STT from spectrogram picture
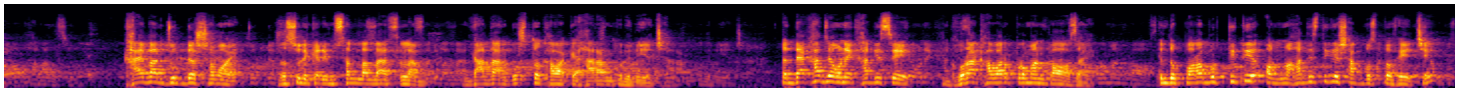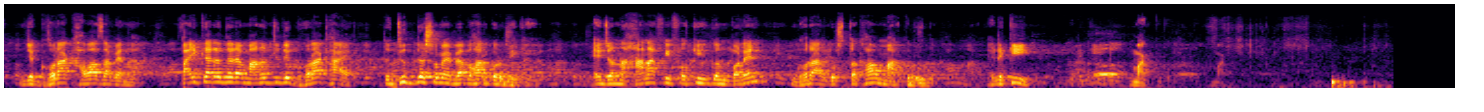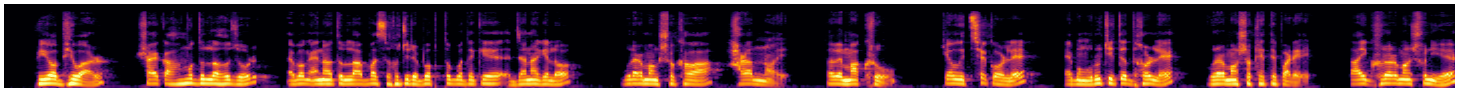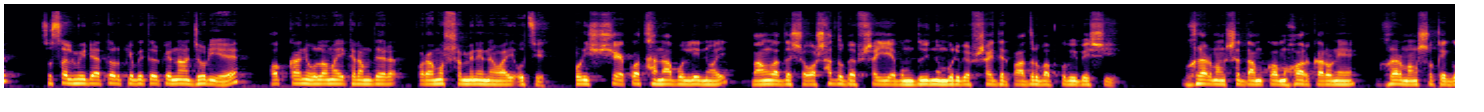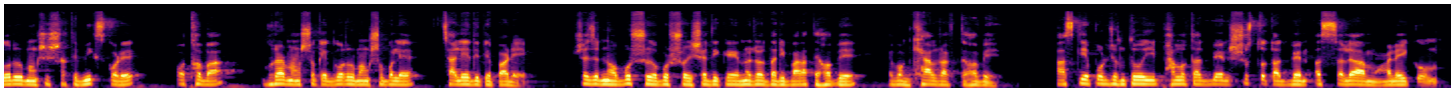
খাইবার যুদ্ধের সময় রসুল করিম সাল্লাম গাদার গোস্ত খাওয়াকে হারাম করে দিয়েছেন। তা দেখা যায় অনেক হাদিসে ঘোড়া খাওয়ার প্রমাণ পাওয়া যায়। কিন্তু পরবর্তীতে অন্য হাদিস থেকে সাব্যস্ত হয়েছে যে ঘোড়া খাওয়া যাবে না। পাইকারে ধরে মানুষ যদি ঘোড়া খায় তো যুদ্ধের সময় ব্যবহার করবে কি? এই জন্য হানাফি ফকিহগণ বলেন ঘোড়ার গোস্ত খাওয়া মাকরু এটা কি? মাকরু প্রিয় ভিউয়ার শায়েক আহমদুল্লাহ হুজুর এবং এনায়তুল্লাহ আব্বাস হুজুরের বক্তব্য থেকে জানা গেল গুড়ার মাংস খাওয়া হারাম নয় তবে মাখরু কেউ ইচ্ছে করলে এবং রুচিতে ধরলে ঘোড়ার মাংস খেতে পারে। তাই ঘোড়ার মাংস নিয়ে সোশ্যাল মিডিয়া তর্কে বিতর্কে না জড়িয়ে হক্কানি ওলামা ইকরামদের পরামর্শ মেনে নেওয়াই উচিত। পরিশেষে কথা না বললেই নয়, বাংলাদেশে অসাধু ব্যবসায়ী এবং দুই নম্বরী ব্যবসায়ীদের প্রাদুর্ভাব খুবই বেশি। ঘোড়ার মাংসের দাম কম হওয়ার কারণে ঘোড়ার মাংসকে গরুর মাংসের সাথে মিক্স করে অথবা ঘোড়ার মাংসকে গরুর মাংস বলে চালিয়ে দিতে পারে। সেজন্য অবশ্যই অবশ্যই সেদিকে নজরদারি বাড়াতে হবে এবং খেয়াল রাখতে হবে। আজকে পর্যন্তই। ভালো থাকবেন, সুস্থ থাকবেন। আসসালামু আলাইকুম।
